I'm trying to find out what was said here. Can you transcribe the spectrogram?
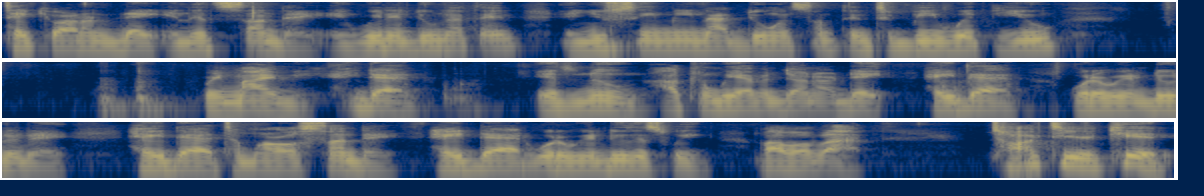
take you out on a date and it's Sunday and we didn't do nothing and you see me not doing something to be with you, remind me, hey, dad, it's noon. How come we haven't done our date? Hey, dad, what are we gonna do today? Hey, dad, tomorrow's Sunday. Hey, dad, what are we gonna do this week? Blah, blah, blah. Talk to your kid.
